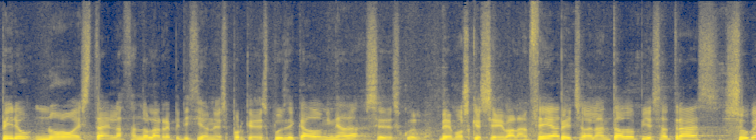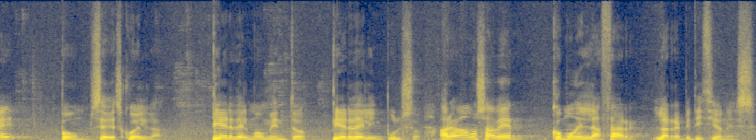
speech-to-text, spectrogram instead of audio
pero no está enlazando las repeticiones porque después de cada dominada se descuelga. Vemos que se balancea, pecho adelantado, pies atrás, sube, pum, se descuelga. Pierde el momento, pierde el impulso. Ahora vamos a ver cómo enlazar las repeticiones.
